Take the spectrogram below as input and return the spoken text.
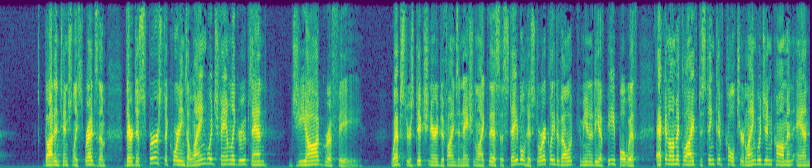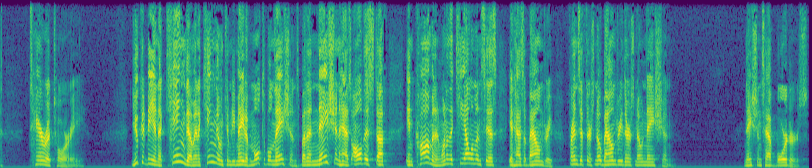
God intentionally spreads them. They're dispersed according to language, family groups, and geography. Webster's dictionary defines a nation like this a stable, historically developed community of people with economic life, distinctive culture, language in common, and territory. You could be in a kingdom, and a kingdom can be made of multiple nations, but a nation has all this stuff in common. And one of the key elements is it has a boundary. Friends, if there's no boundary, there's no nation. Nations have borders.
